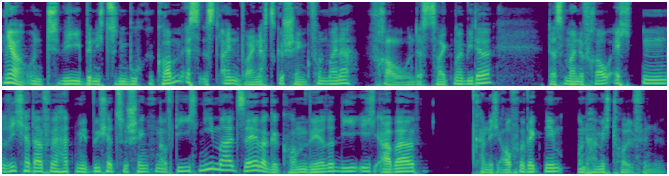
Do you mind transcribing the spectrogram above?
Ja, und wie bin ich zu dem Buch gekommen? Es ist ein Weihnachtsgeschenk von meiner Frau. Und das zeigt mal wieder, dass meine Frau echt einen Riecher dafür hat, mir Bücher zu schenken, auf die ich niemals selber gekommen wäre, die ich aber, kann ich auch vorwegnehmen, unheimlich toll finde.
